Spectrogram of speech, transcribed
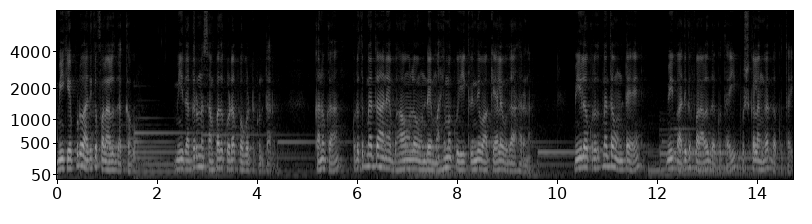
మీకెప్పుడూ అధిక ఫలాలు దక్కవు. మీ దగ్గరున్న సంపద కూడా పోగొట్టుకుంటారు. కనుక కృతజ్ఞత అనే భావంలో ఉండే మహిమకు ఈ క్రింది వాక్యాలే ఉదాహరణ. మీలో కృతజ్ఞత ఉంటే మీకు అధిక ఫలాలు దక్కుతాయి పుష్కలంగా దక్కుతాయి.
